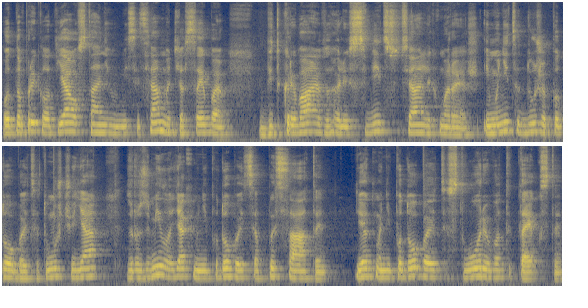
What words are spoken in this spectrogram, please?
От, наприклад, я останніми місяцями для себе відкриваю взагалі світ соціальних мереж. І мені це дуже подобається, тому що я зрозуміла, як мені подобається писати, як мені подобається створювати тексти.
